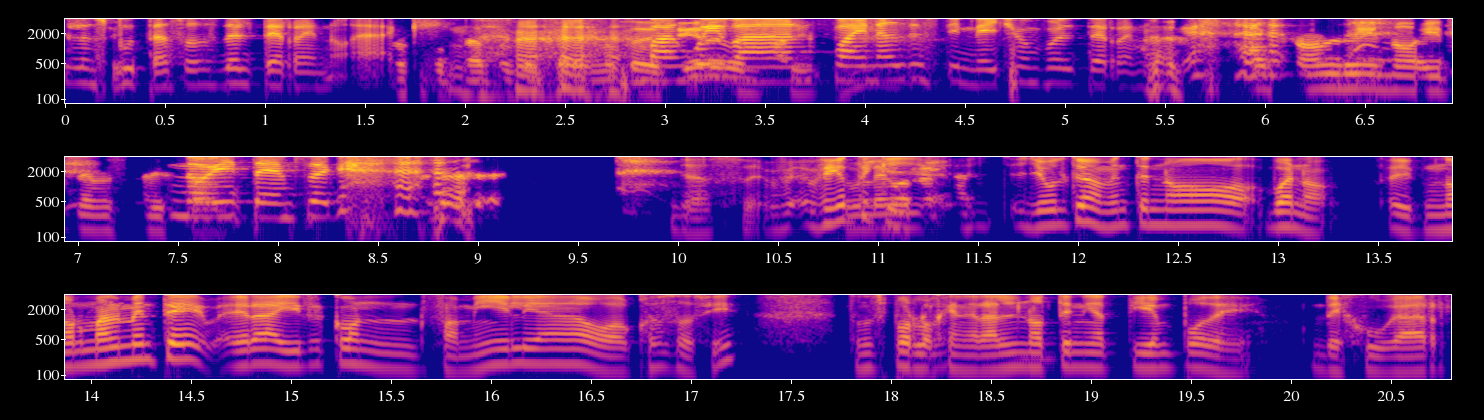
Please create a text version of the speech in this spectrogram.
Los Sí. putazos del terreno. Ah, Los putazos del terreno se Van, güey. van. Final Destination por el terreno. Only, no items. no ítems. Ya sé. Fíjate que yo últimamente no, bueno, eh, normalmente era ir con familia o cosas así. Entonces, por lo general no tenía tiempo de, de jugar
